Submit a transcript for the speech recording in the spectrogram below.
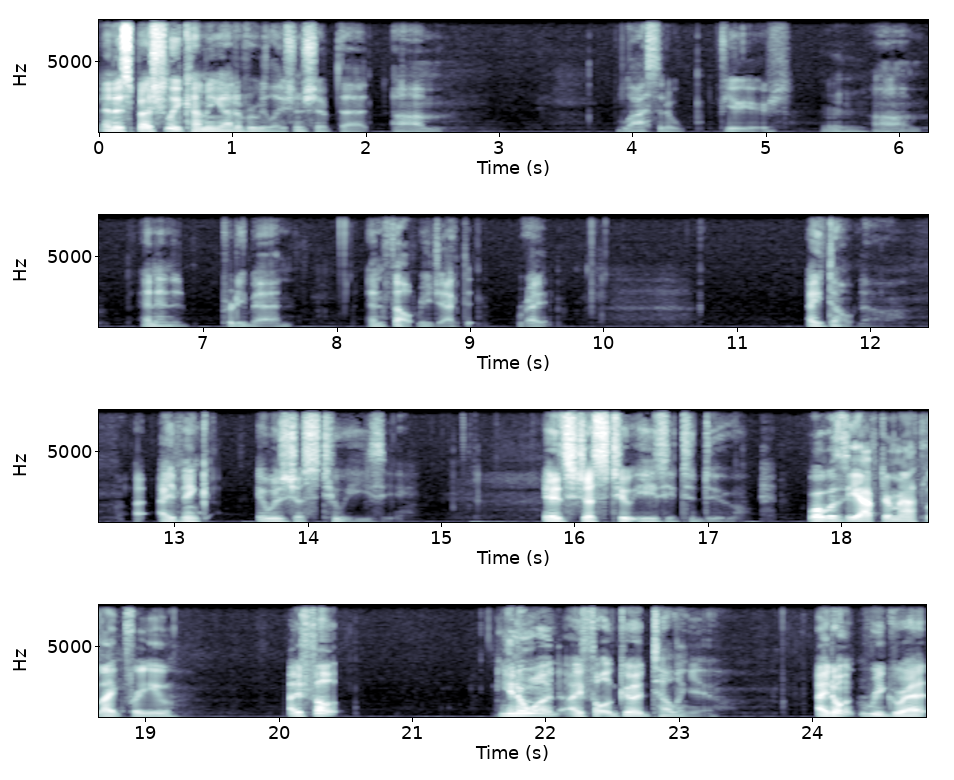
And especially coming out of a relationship that um, lasted a few years Mhm. um, and ended pretty bad and felt rejected, right? I don't know. I, I think it was just too easy. It's just too easy to do. What was the aftermath like for you? I felt, you know what? I felt good telling you. I don't regret,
